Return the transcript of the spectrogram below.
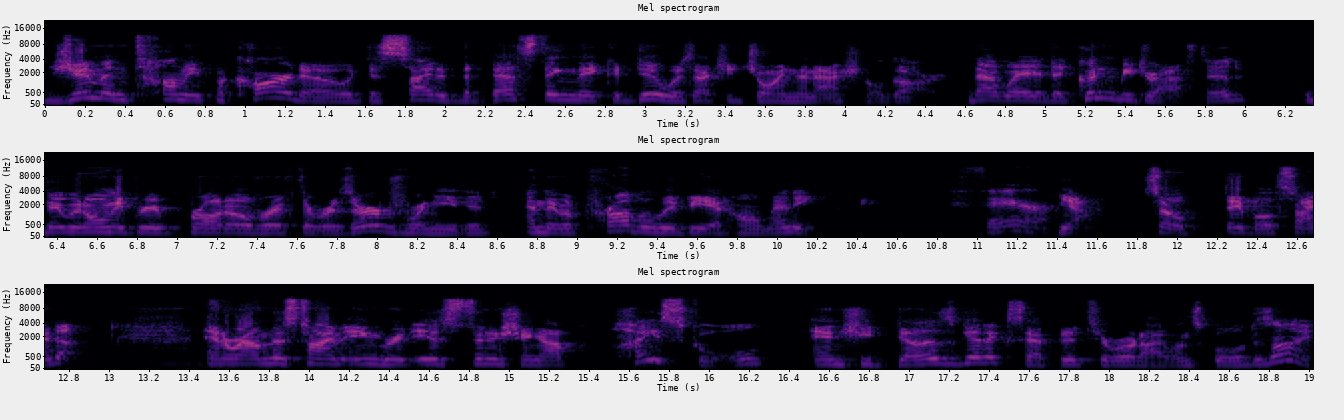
Jim and Tommy Picardo decided the best thing they could do was actually join the National Guard. That way they couldn't be drafted. They would only be brought over if the reserves were needed, and they would probably be at home anyway. Fair. Yeah. So they both signed up. And around this time, Ingrid is finishing up high school and she does get accepted to Rhode Island School of Design.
